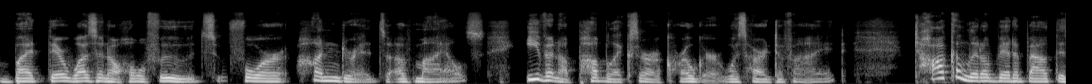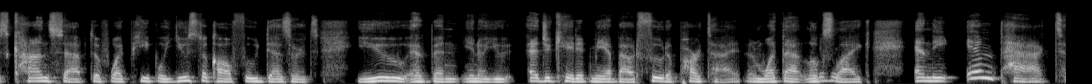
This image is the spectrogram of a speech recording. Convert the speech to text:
but there wasn't a Whole Foods for hundreds of miles. Even a Publix or a Kroger was hard to find talk a little bit about this concept of what people used to call food deserts you have been you know you educated me about food apartheid and what that looks mm-hmm. like and the impact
